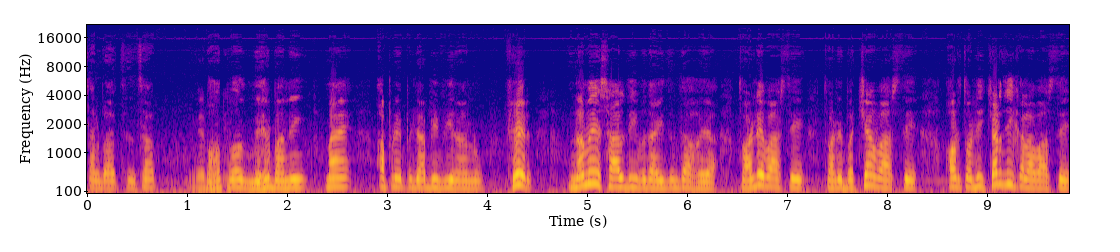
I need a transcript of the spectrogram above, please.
ਧੰਨਵਾਦ ਸਿੰਘ ਸਾਹਿਬ। ਬਹੁਤ ਬਹੁਤ ਮਿਹਰਬਾਨੀ। ਮੈਂ ਆਪਣੇ ਪੰਜਾਬੀ ਵੀਰਾਂ ਨੂੰ ਫਿਰ ਨਵੇਂ ਸਾਲ ਦੀ ਵਧਾਈ ਦਿੰਦਾ ਹੋਇਆ ਤੁਹਾਡੇ ਵਾਸਤੇ, ਤੁਹਾਡੇ ਬੱਚਿਆਂ ਵਾਸਤੇ ਔਰ ਤੁਹਾਡੀ ਚੜ੍ਹਦੀ ਕਲਾ ਵਾਸਤੇ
